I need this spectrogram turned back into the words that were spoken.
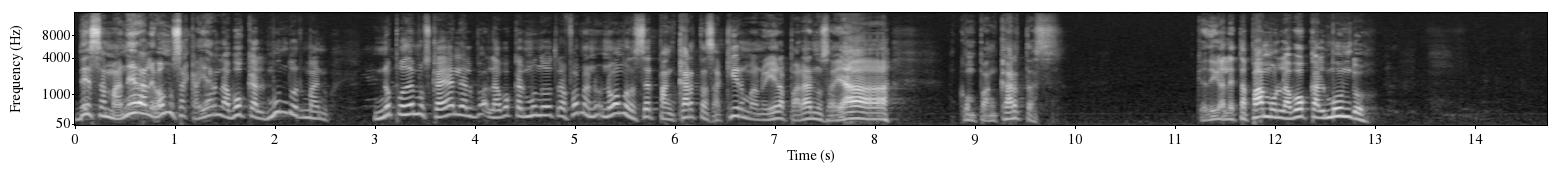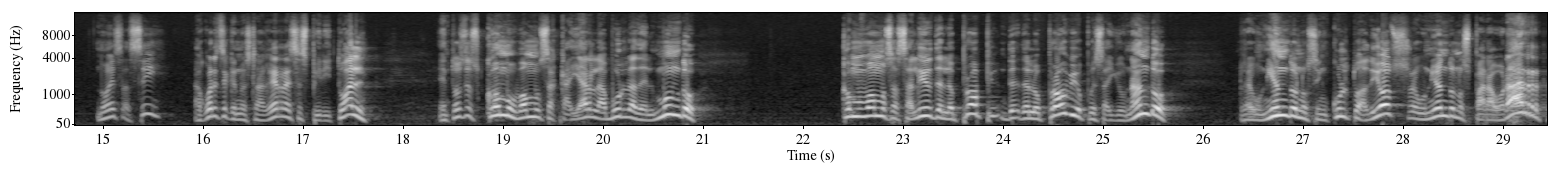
De esa manera le vamos a callar la boca al mundo, hermano. No podemos callarle la boca al mundo de otra forma. No, vamos a hacer pancartas aquí, hermano, y ir a pararnos allá con pancartas. Que diga, le tapamos la boca al mundo. No es así. Acuérdense que nuestra guerra es espiritual. Entonces, ¿cómo vamos a callar la burla del mundo? ¿Cómo vamos a salir de lo propio? De, lo propio? Pues ayunando reuniéndonos en culto a Dios, reuniéndonos para orar,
